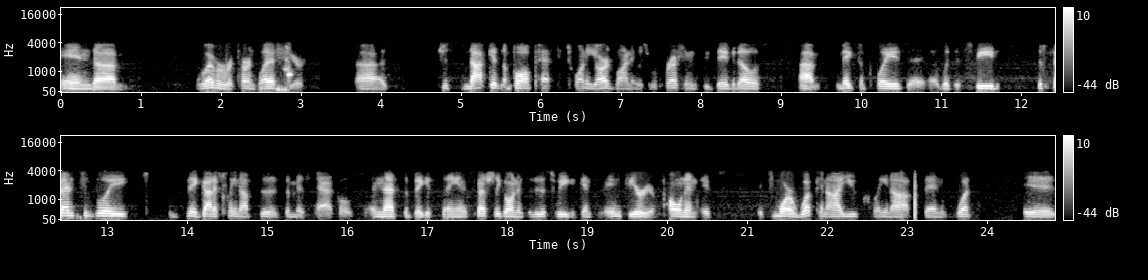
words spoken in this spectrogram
and um, whoever returned last year, uh, just not getting the ball past the 20 yard line, it was refreshing to see David Ellis um, make some plays uh, with his speed. Defensively, they got to clean up the the missed tackles, and that's the biggest thing. And especially going into this week against an inferior opponent, it's more what can IU clean up than what is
